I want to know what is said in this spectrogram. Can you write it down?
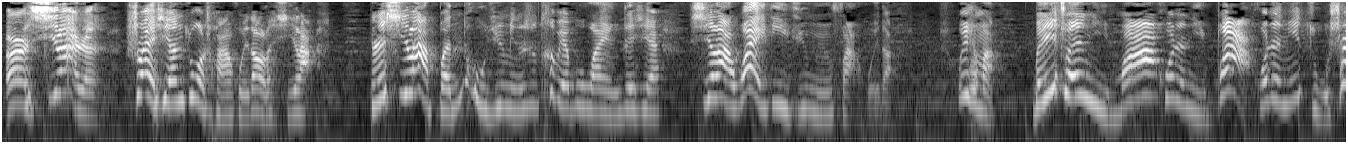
而希腊人率先坐船回到了希腊，可是希腊本土居民是特别不欢迎这些希腊外地居民返回的。为什么？没准你妈或者你爸或者你祖上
